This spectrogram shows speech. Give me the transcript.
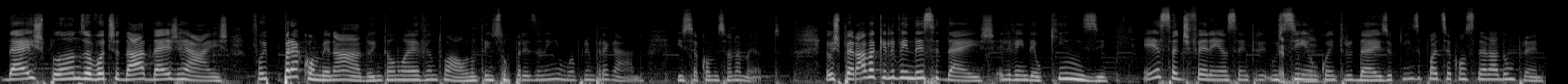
10 planos, eu vou te dar 10 reais. Foi pré-combinado, então não é eventual, não tem surpresa nenhuma para o empregado. Isso é comissionamento. Eu esperava que ele vendesse 10, ele vendeu 15. Essa diferença entre os é 5, entre o 10 e o 15 pode ser considerado um prêmio.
